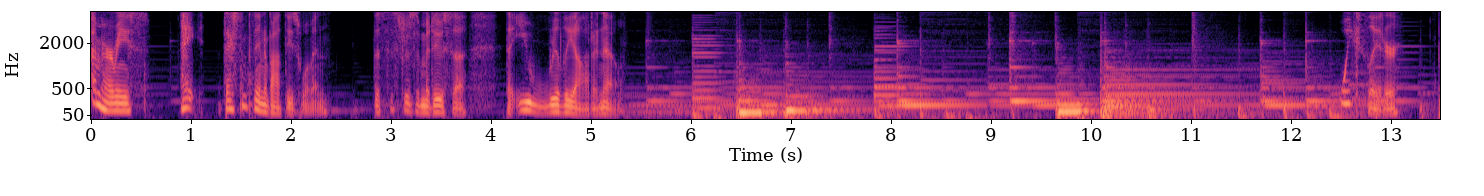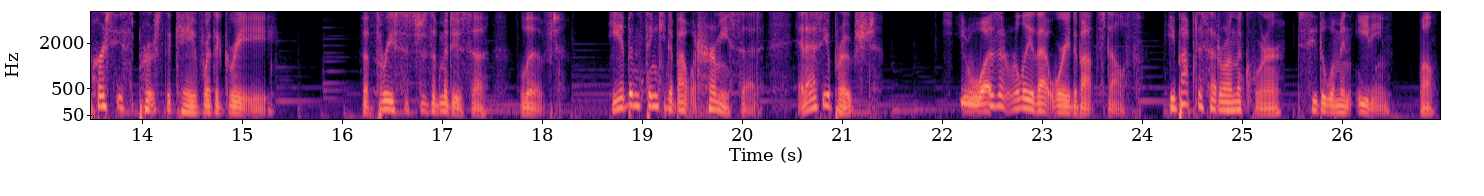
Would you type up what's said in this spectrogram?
I'm Hermes. Hey, there's something about these women, the sisters of Medusa, that you really ought to know. Weeks later, Perseus approached the cave where the Graeae, the three sisters of Medusa, lived. He had been thinking about what Hermes said, and as he approached, he wasn't really that worried about stealth. He popped his head around the corner to see the women eating. Well,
